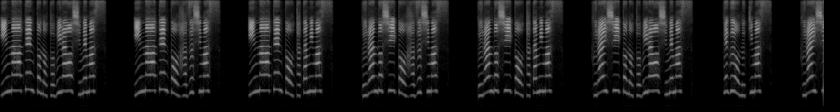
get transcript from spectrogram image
インナーテントの扉を閉めます。インナーテントを外します。インナーテントを畳みます。ブランドシートを外します。ブランドシートを畳みます。フライシートの扉を閉めます。ペグを抜きます。フライシ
